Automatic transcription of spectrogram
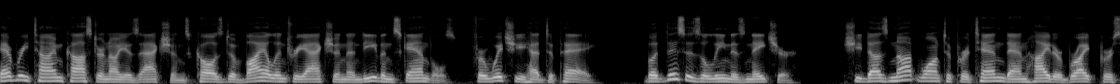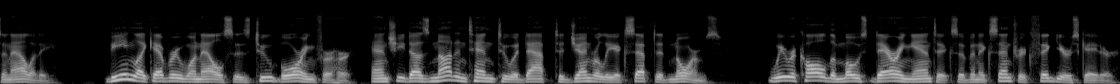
every time Kostornaya's actions caused a violent reaction and even scandals, for which she had to pay. But this is Alina's nature. She does not want to pretend and hide her bright personality. Being like everyone else is too boring for her, and she does not intend to adapt to generally accepted norms. We recall the most daring antics of an eccentric figure skater.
